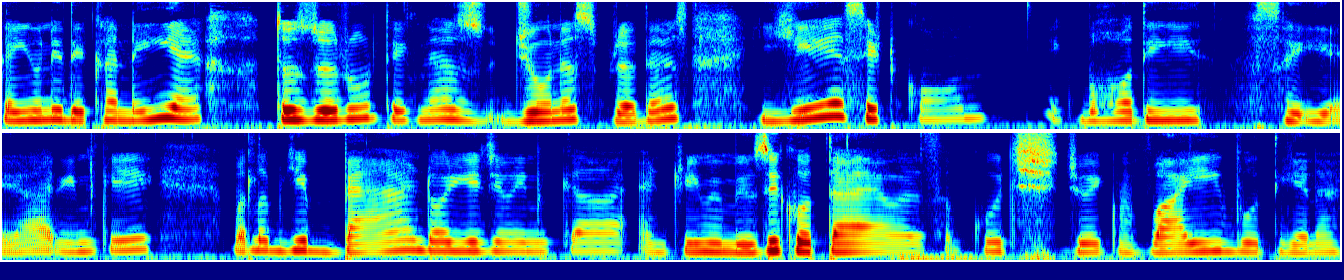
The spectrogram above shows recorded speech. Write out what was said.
कहीं ने देखा नहीं है तो ज़रूर देखना जोनस ब्रदर्स ये सिटकॉम एक बहुत ही सही है यार। इनके मतलब ये बैंड और ये जो इनका एंट्री में म्यूज़िक होता है और सब कुछ, जो एक वाइब होती है ना।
